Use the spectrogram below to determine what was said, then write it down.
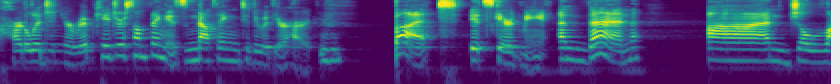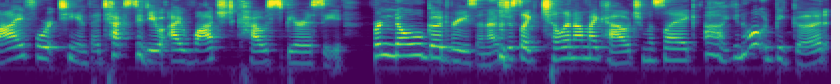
cartilage in your rib cage or something. It's nothing to do with your heart. Mhm. But it scared me. And then on July 14th, I texted you, I watched Cowspiracy for no good reason. I was just like chilling on my couch and was like, oh, you know what would be good?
